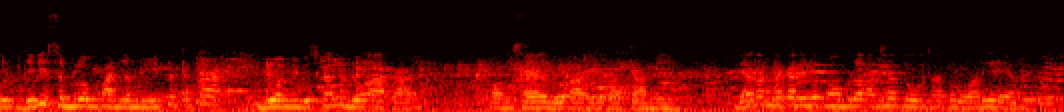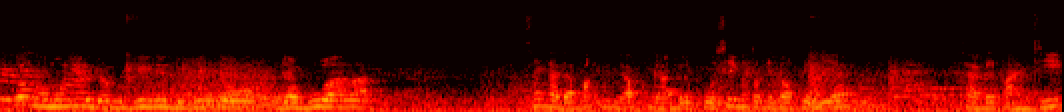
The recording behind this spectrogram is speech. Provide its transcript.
jadi, jadi sebelum pandemi itu kita dua minggu sekali doa kan kalau misalnya doa di tempat kami datang mereka duduk ngobrol ada satu satu waria yang lo ngomongnya udah begini begitu udah buah lah. Saya nggak dapat nggak nggak ambil pusing untuk nyetopin dia. Saya ambil panci.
